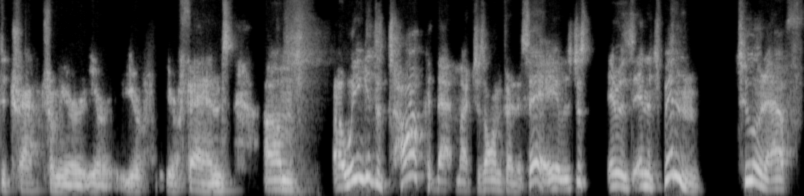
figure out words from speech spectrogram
detract from your your your your fans. Um, uh, we didn't get to talk that much. Is all I'm trying to say. It was just it was, and it's been two and a half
